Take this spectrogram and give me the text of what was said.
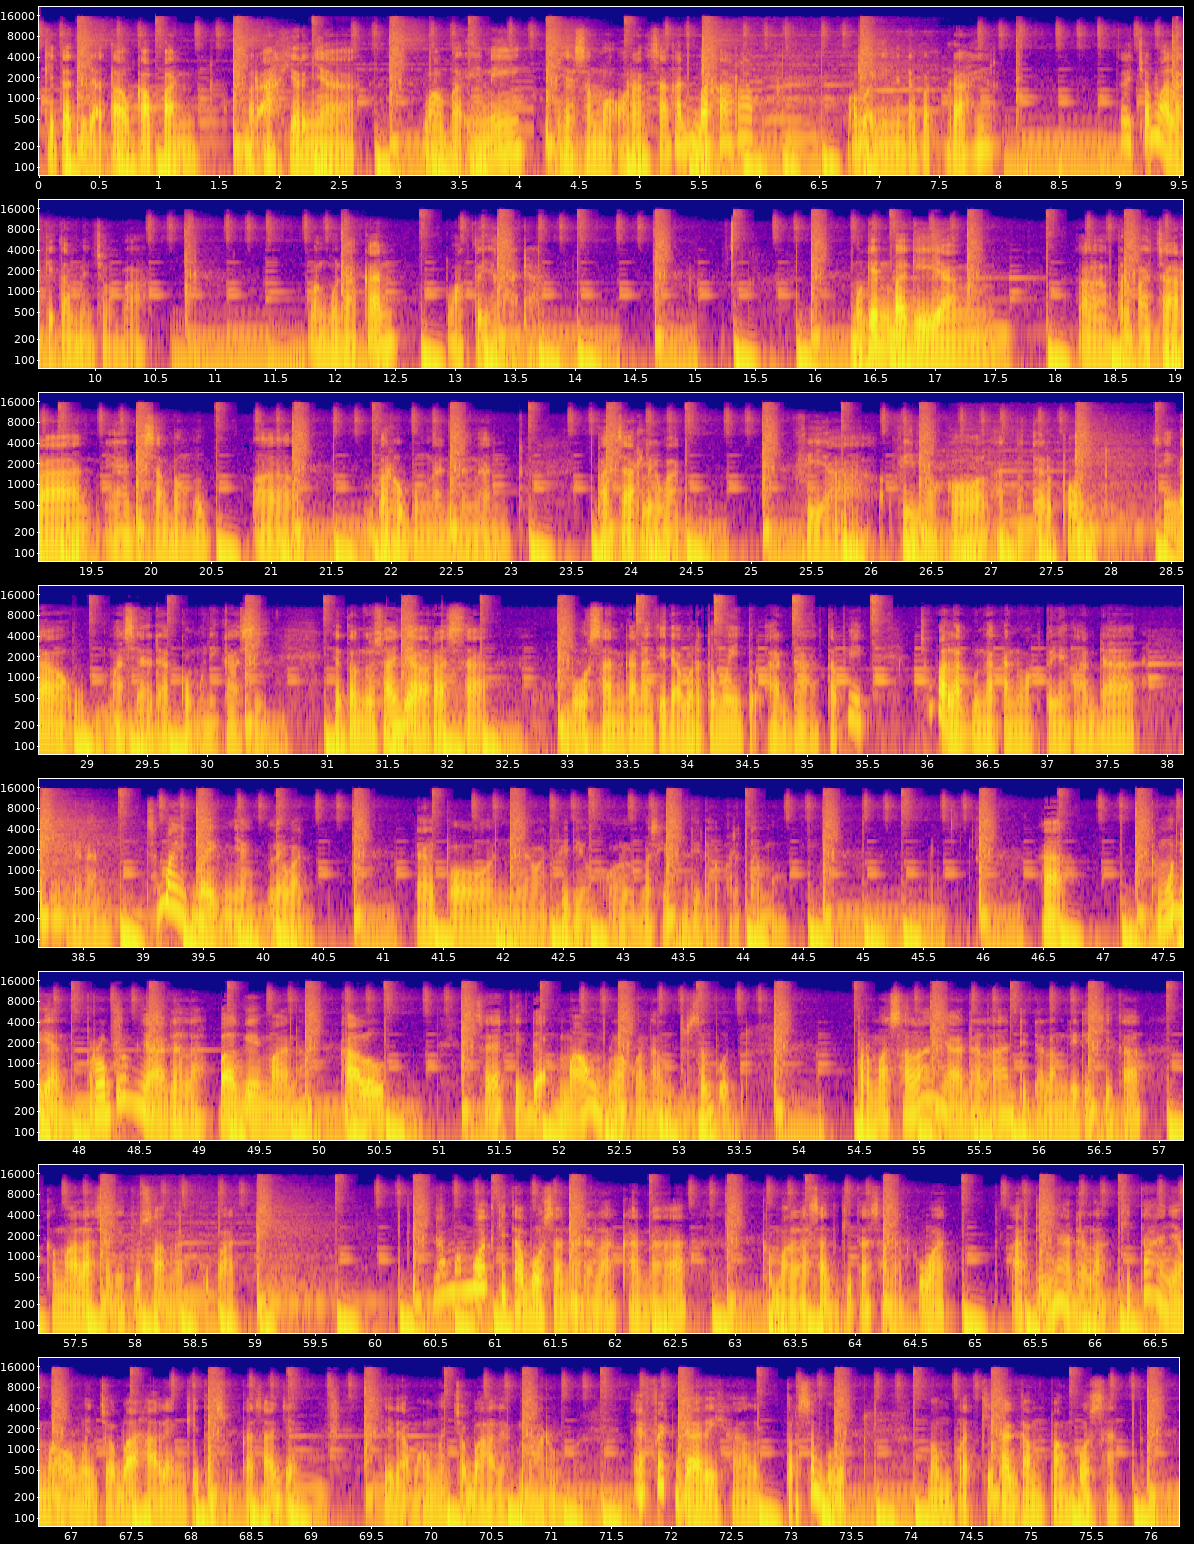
kita tidak tahu kapan berakhirnya wabah ini, ya semua orang sangat berharap wabah ini dapat berakhir. Tapi cobalah kita mencoba menggunakan waktu yang ada. Mungkin bagi yang uh, berpacaran ya bisa uh, berhubungan dengan pacar lewat via video call atau telepon sehingga masih ada komunikasi ya tentu saja rasa bosan karena tidak bertemu itu ada tapi cobalah gunakan waktu yang ada dengan sebaik-baiknya lewat telepon lewat video call meskipun tidak bertemu nah kemudian problemnya adalah bagaimana kalau saya tidak mau melakukan hal tersebut. Permasalahannya adalah di dalam diri kita kemalasan itu sangat kuat. Yang membuat kita bosan adalah karena kemalasan kita sangat kuat. Artinya adalah kita hanya mau mencoba hal yang kita suka saja, tidak mau mencoba hal yang baru. Efek dari hal tersebut membuat kita gampang bosan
